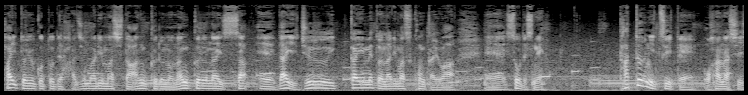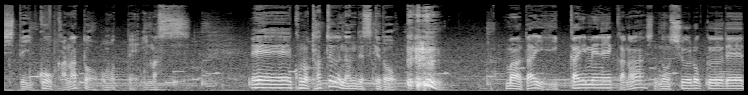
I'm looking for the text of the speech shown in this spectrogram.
はいということで始まりました「アンクルのナンクルナイサ」えー、第11回目となります。今回は、えー、そうですね。タトゥーについてお話ししていこうかなと思っています、えー、このタトゥーなんですけど まあ第1回目かな？の収録で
